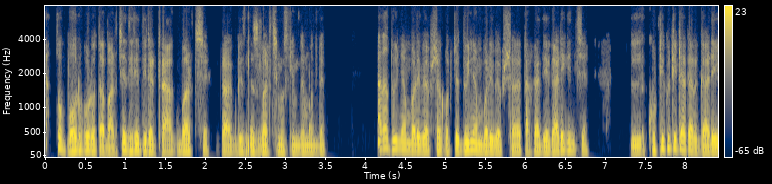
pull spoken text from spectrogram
এত বর্বরতা বাড়ছে, ধীরে, ধীরে ড্রাগ বাড়ছে, ড্রাগ বিজনেস বাড়ছে মুসলিমদের মধ্যে। তারা দুই নাম্বারি ব্যবসা করছে, দুই নাম্বারি ব্যবসা টাকা দিয়ে গাড়ি কিনছে। কোটি, কোটি টাকার গাড়ি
